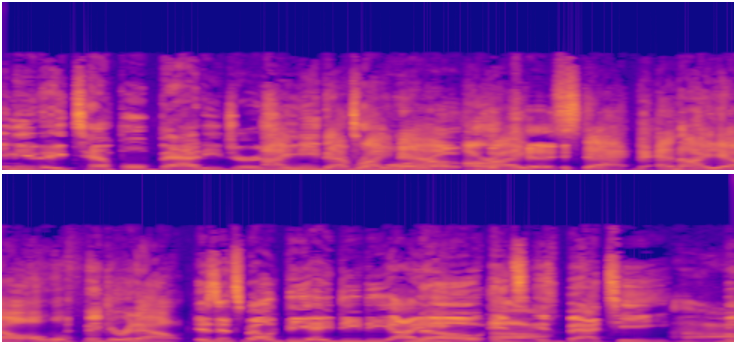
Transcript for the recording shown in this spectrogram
I need a Temple baddie jersey. I need that right now. All right. Okay. Stat. The NIL. Oh, we'll figure it out. Is it spelled B A D D I E? No, it's Oh. it's Batty. Ah. B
